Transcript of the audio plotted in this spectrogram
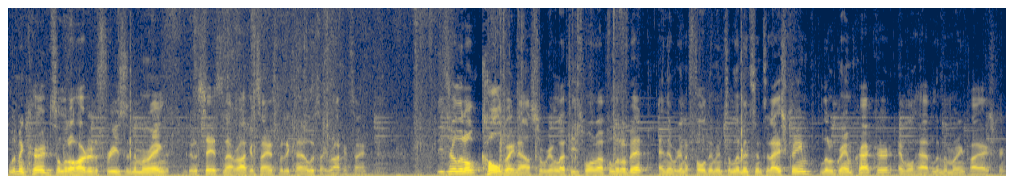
Lemon curd's a little harder to freeze than the meringue. I'm gonna say it's not rocket science, but it kind of looks like rocket science. These are a little cold right now, so we're gonna let these warm up a little bit, and then we're gonna fold them into lemon scented ice cream, a little graham cracker, and we'll have lemon meringue pie ice cream.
